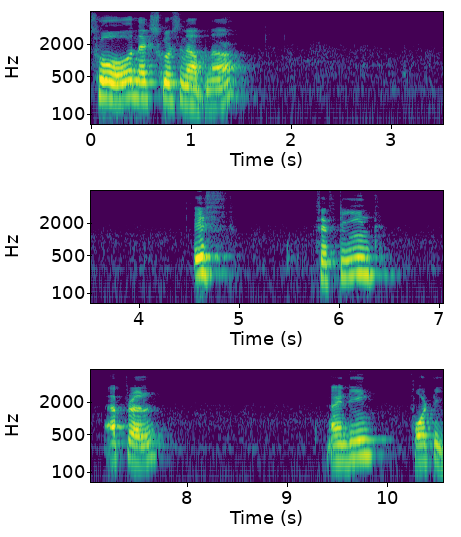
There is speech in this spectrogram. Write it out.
सो नेक्स्ट क्वेश्चन है अपना if 15th April 1940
